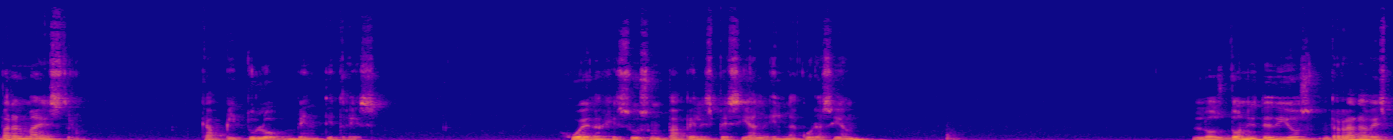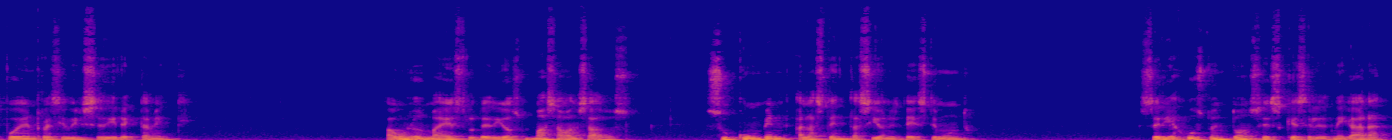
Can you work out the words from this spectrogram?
para el Maestro, capítulo 23. ¿Juega Jesús un papel especial en la curación? Los dones de Dios rara vez pueden recibirse directamente. Aún los maestros de Dios más avanzados sucumben a las tentaciones de este mundo. ¿Sería justo entonces que se les negara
